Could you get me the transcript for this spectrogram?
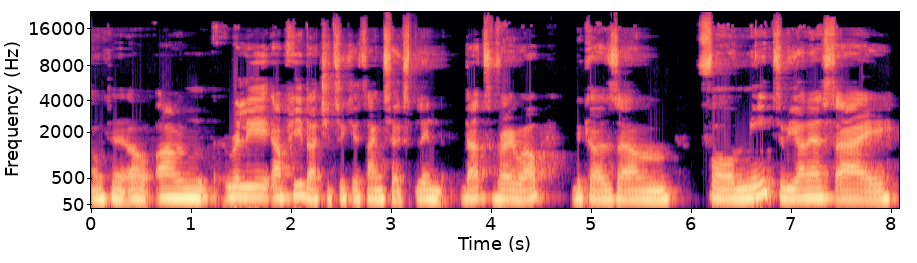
Okay. Oh, I'm really happy that you took your time to explain that very well because um, for me, to be honest, I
